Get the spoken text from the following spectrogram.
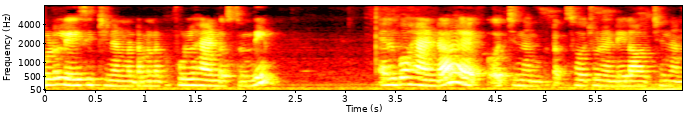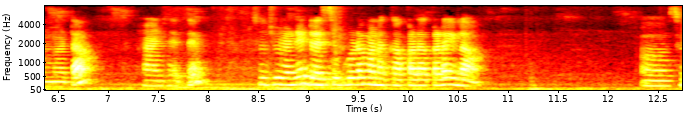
కూడా లేస్ ఇచ్చింది అనమాట మనకు ఫుల్ హ్యాండ్ వస్తుంది. ఎల్బో హ్యాండ్ వచ్చింది అనమాట సో చూడండి ఇలా వచ్చింది అనమాట హ్యాండ్స్ అయితే. సో చూడండి డ్రెస్ కూడా మనకు అక్కడక్కడ ఇలా సో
